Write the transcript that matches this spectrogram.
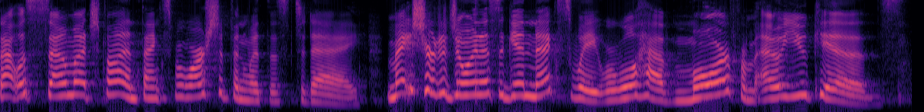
was so much fun. Thanks for worshiping with us today. Make sure to join us again next week where we'll have more from OU Kids.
